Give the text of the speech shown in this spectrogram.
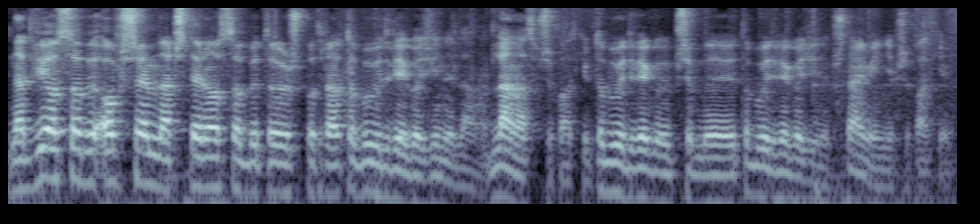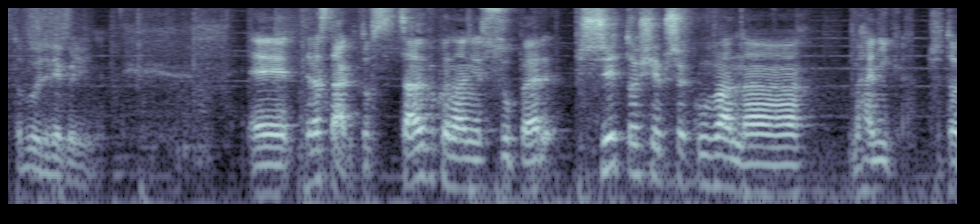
na dwie osoby owszem, na cztery osoby to już potra- to były dwie godziny dla, dla nas przypadkiem, to były, dwie, to były dwie godziny, przynajmniej nie przypadkiem, to były dwie godziny. E, teraz tak, to całe wykonanie super. Czy to się przekuwa na mechanikę? Czy to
